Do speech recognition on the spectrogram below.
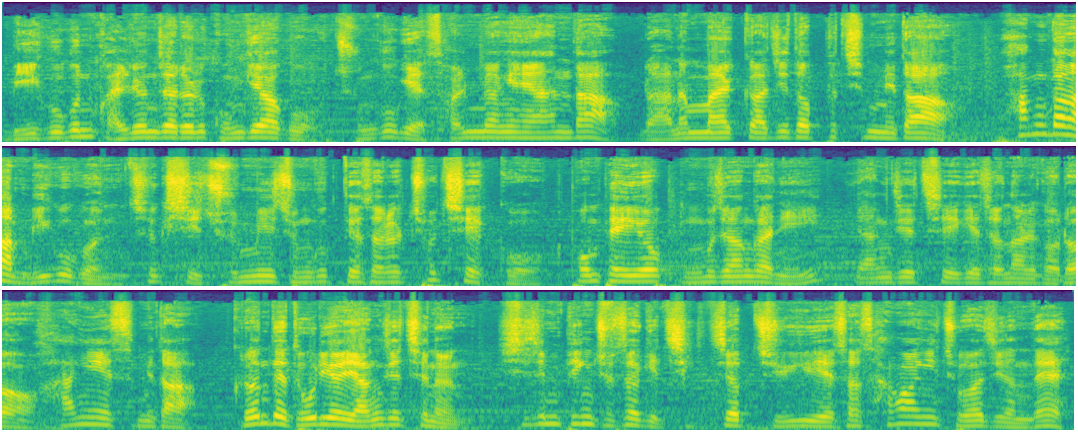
미국은 관련 자료를 공개하고 중국에 설명해야 한다 라는 말까지 덧붙입니다. 황당한 미국은 즉시 준미 중국 대사를 초치했고 폼페이오 국무장관이 양제치에게 전화를 걸어 항의했습니다. 그런데 도리어 양제치는 시진핑 주석이 직접 지휘해서 상황이 좋아지는데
